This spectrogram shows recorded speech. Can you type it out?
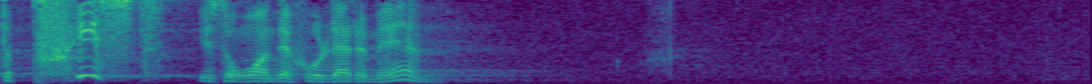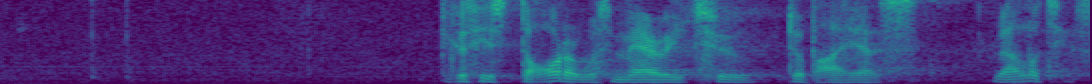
the priest, is the one that who let him in. Because his daughter was married to Tobiah's relative.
